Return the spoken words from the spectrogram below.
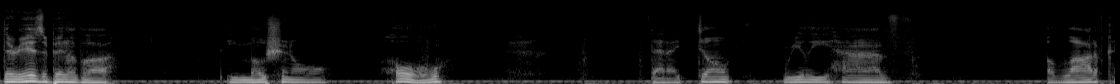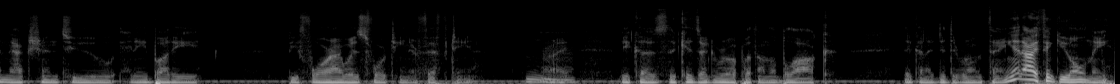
there is a bit of a emotional hole that I don't really have a lot of connection to anybody before I was 14 or 15, hmm. right? Because the kids I grew up with on the block, they kind of did their own thing, and I think you only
